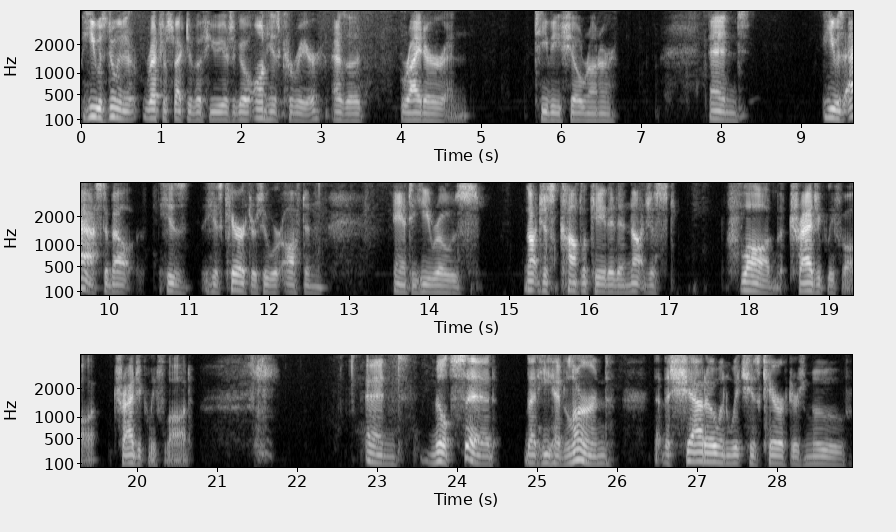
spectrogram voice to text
he was doing a retrospective a few years ago on his career as a writer and TV showrunner, and he was asked about his his characters who were often anti-heroes, not just complicated and not just flawed, but tragically flawed, tragically flawed. And Milch said that he had learned that the shadow in which his characters move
